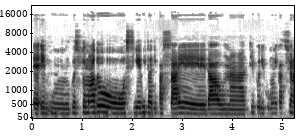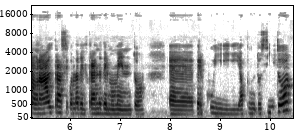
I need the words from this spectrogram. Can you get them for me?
e in questo modo si evita di passare da un tipo di comunicazione a un'altra a seconda del trend del momento. Eh, per cui appunto sito,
